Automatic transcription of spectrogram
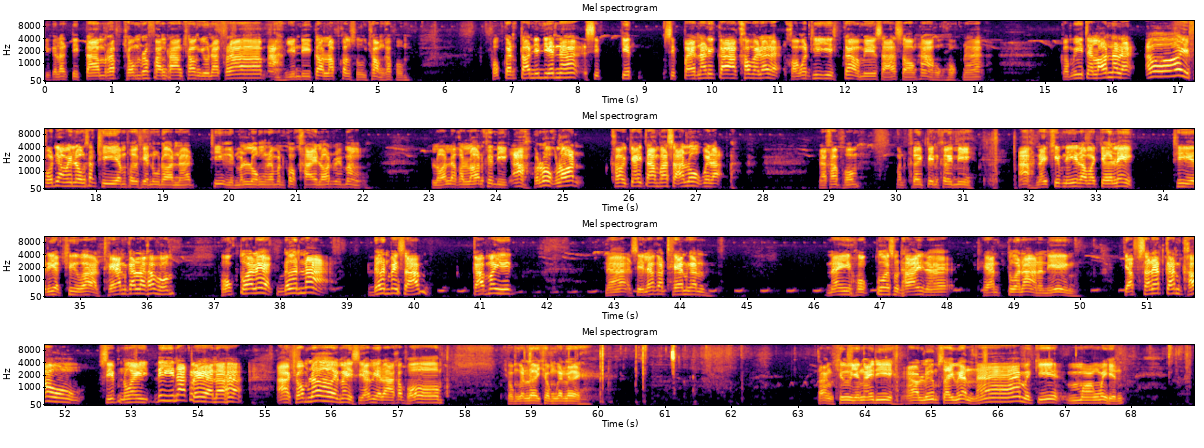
ที่กำลังติดตามรับชมรับฟังทางช่องอยู่นะครับอะยินดีต้อนรับเข้าสู่ช่องครับผม พบกันตอนเย็นๆนะสิบเจ็ดสิบแปดนาฬิกาเข้าไปแล้วแหละ ของวันที่ยี่สิบเก้าเมษาสองห้าหกหกนะฮะก็มีแต่ร้อนนั่นแหละ เอ้ย ฝนยังไม่ลงสักทีอำเภอเพียรอุดรนนะ ที่อื่นมันลงนะมันก็คลายร้อนไปบ้างร้อนแล้วก็ร้อนขึ้นอีกอ้าวโรคร้อน เข้าใจตามภาษาโลกไปละนะครับผม มันเคยเป็นเคยมีอะในคลิปนี้เรามาเจอเลขที่เรียกชื่อว่า แทนกันและครับผมหกตัวแรกเดินหน้า เดินไปสามกลับมาอีกนะฮะเสร็จแล้วก็แทนกัน ในหกตัวสุดท้ายนะฮะแทนตัวหน้านั่นเอง จับสลัดกันเข้าสิบหน่วยดีนักเลยนะฮะอะชมเลยไม่เสียเวลาครับผม ชมกันเลยชมกันเลย ตั้งชื่อยังไงดีอ้าวลืมใส่แว่นนะเมื่อกี้มองไม่เห็น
